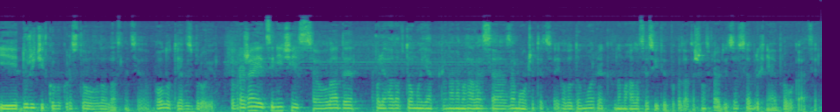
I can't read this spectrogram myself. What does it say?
і дуже чітко використовувала власне це голод як зброю. Вражає цинічність влади полягала в тому, як вона намагалася замовчити цей голодомор, як намагалася світу показати, що насправді це все брехня і провокація.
